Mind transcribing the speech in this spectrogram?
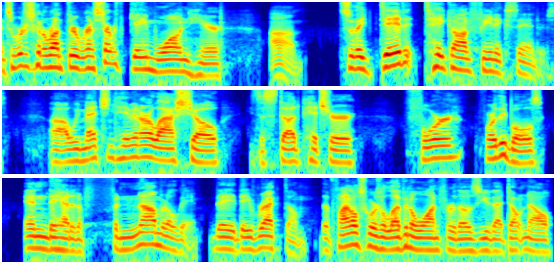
and so we're just gonna run through. We're gonna start with Game One here. Um, so they did take on Phoenix Sanders. Uh, we mentioned him in our last show. He's a stud pitcher for for the Bulls, and they had a phenomenal game. They they wrecked them. The final score is 11 to one for those of you that don't know.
